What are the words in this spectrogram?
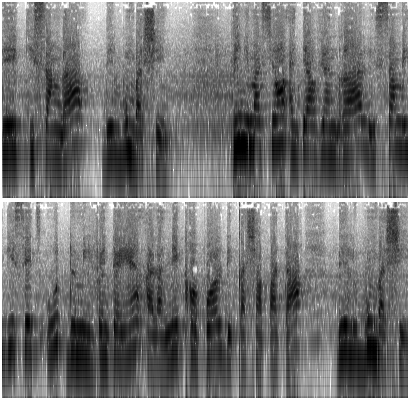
de Kisanga de Lubumbashi. L'inhumation interviendra le samedi 7 août 2021 à la nécropole de Kachapata de Lubumbashi.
